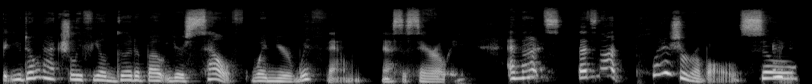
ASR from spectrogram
but you don't actually feel good about yourself when you're with them necessarily. And that's, that's not pleasurable. So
